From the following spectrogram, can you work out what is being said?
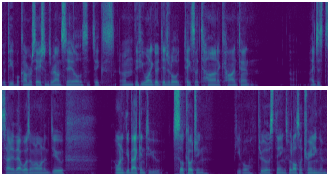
with people, conversations around sales. It takes um, if you want to go digital, it takes a ton of content. Um, I just decided that wasn't what I wanted to do. I wanted to get back into still coaching people through those things, but also training them.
